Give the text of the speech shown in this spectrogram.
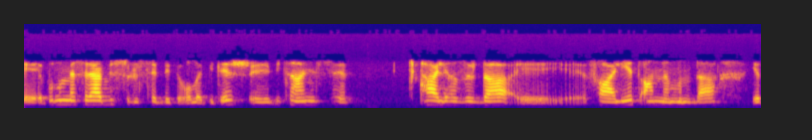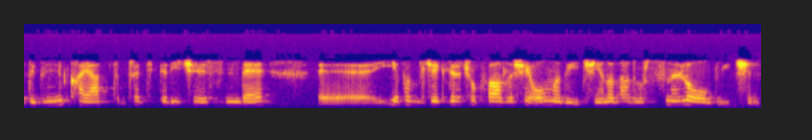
E, bunun mesela bir sürü sebebi olabilir. E, bir tanesi hali hazırda e, faaliyet anlamında ya da günlük hayat pratikleri içerisinde e, yapabilecekleri çok fazla şey olmadığı için ya da daha doğrusu sınırlı olduğu için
